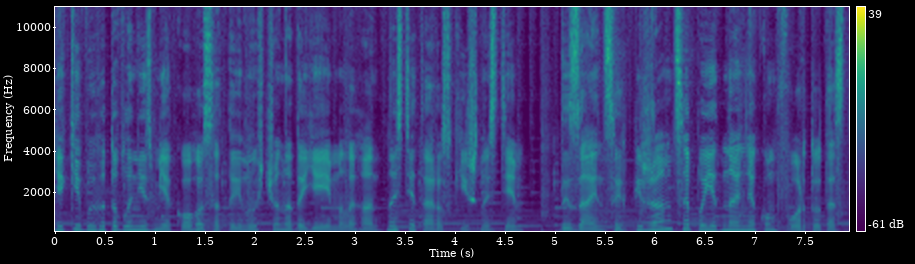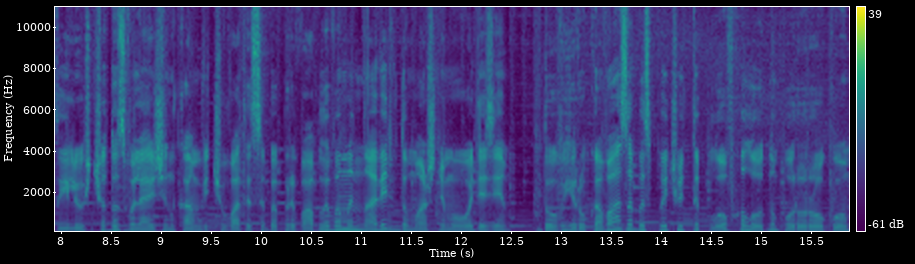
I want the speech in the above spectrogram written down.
які виготовлені з м'якого сатину, що надає їм елегантності та розкішності. Дизайн цих піжам це поєднання комфорту та стилю, що дозволяє жінкам відчувати себе привабливими навіть в домашньому одязі. Довгі рукава забезпечують тепло в холодну пору року.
